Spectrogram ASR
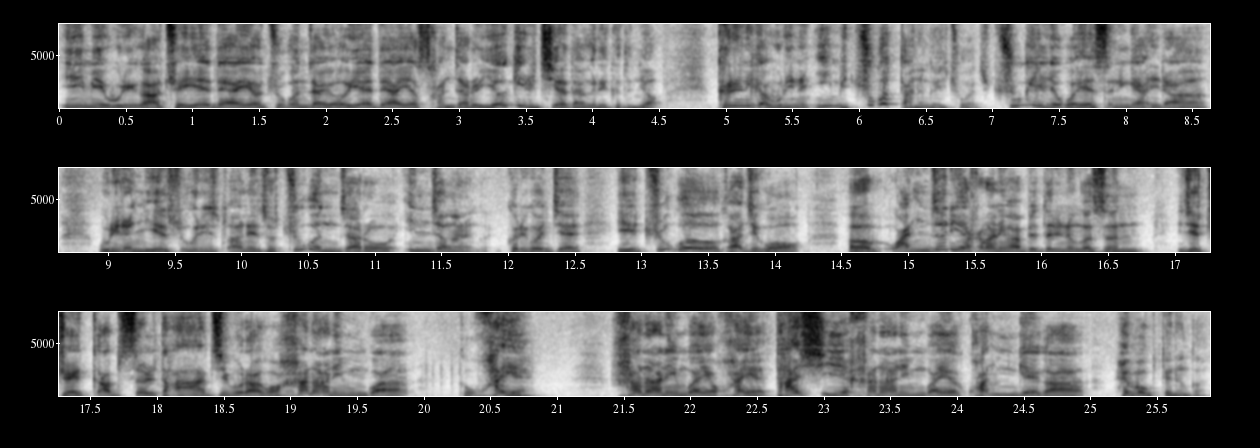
이미 우리가 죄에 대하여 죽은 자의 의에 대하여 산 자를 여길지어다 그랬거든요. 그러니까 우리는 이미 죽었다는 거예요. 죽었 죽이려고 애쓰는 게 아니라 우리는 예수 그리스도 안에서 죽은 자로 인정하는 거예요. 그리고 이제 이 죽어 가지고 어 완전히 하나님 앞에 드리는 것은 이제 죄값을 다 지불하고 하나님과 그 화해 하나님과의 화해, 다시 하나님과의 관계가 회복되는 것.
